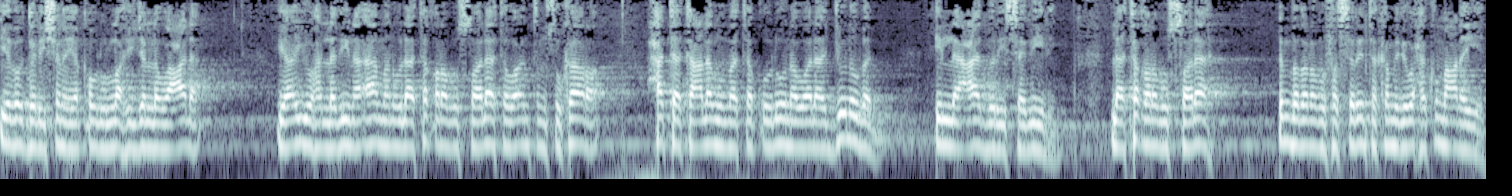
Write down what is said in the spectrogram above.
iyagoo daliishanaya qowl llahi jala wacala ya ayuha aladiina aamanuu la taqrabu salaata waantum sukaara xata taclamuu ma taquluuna wla junuba ila caabiri sabiili laa taqrabu salaa in badanoo mufasiriinta ka midii waxay ku macneeyeen.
